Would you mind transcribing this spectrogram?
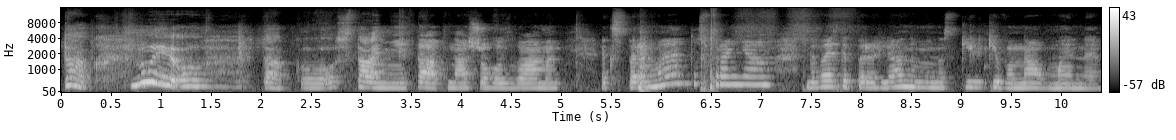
Так, ну і о, так, останній етап нашого з вами експерименту з пранням. Давайте переглянемо, наскільки вона в мене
